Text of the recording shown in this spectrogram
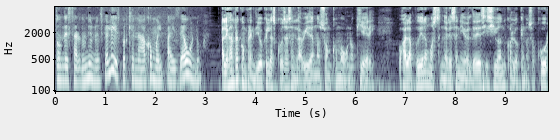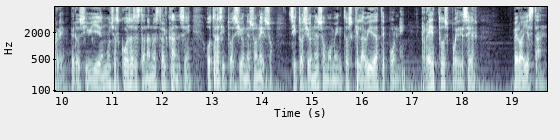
donde estar donde uno es feliz, porque nada como el país de uno. Alejandra comprendió que las cosas en la vida no son como uno quiere. Ojalá pudiéramos tener ese nivel de decisión con lo que nos ocurre, pero si bien muchas cosas están a nuestro alcance, otras situaciones son eso, situaciones o momentos que la vida te pone, retos puede ser, pero ahí están.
